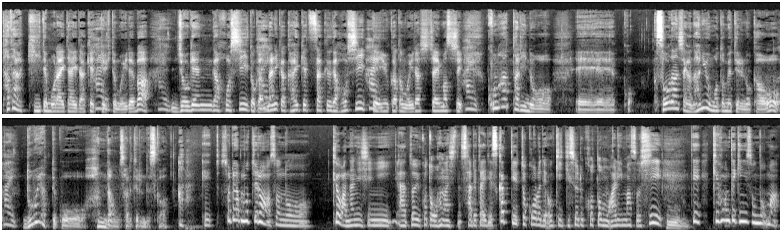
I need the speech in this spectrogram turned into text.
ただ聞いてもらいたいだけっていう人もいれば、はい。助言が欲しいとか、はい。何か解決策が欲しいっていう方もいらっしゃいますし、はい。このあたりの、えーこ相談者が何を求めているのかをはい。どうやってこう判断をされてるんですか、あえーとそれはもちろんその今日は何しにあどういうことをお話しされたいですかっていうところでお聞きすることもありますし、うん。で基本的にそのまあ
